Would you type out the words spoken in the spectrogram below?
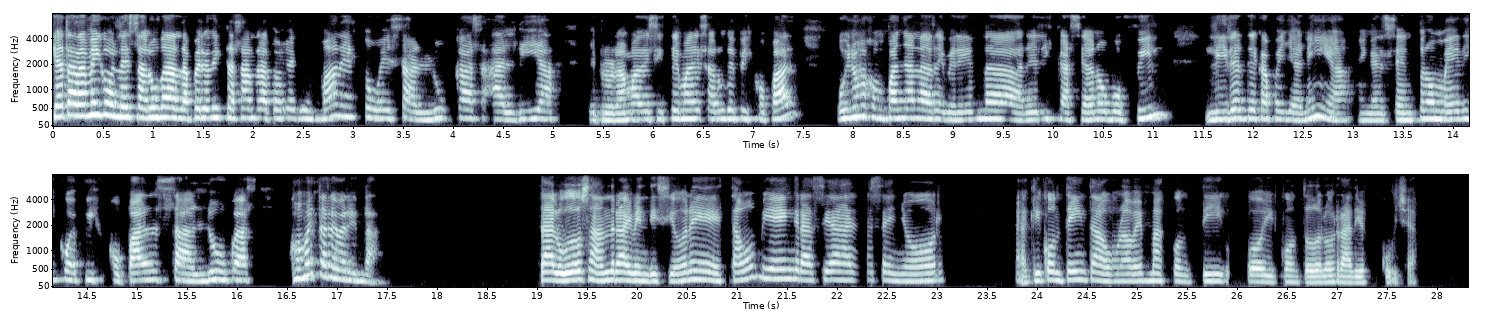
¿Qué tal amigos? Les saluda la periodista Sandra Torres Guzmán. Esto es San Lucas al Día, el programa del Sistema de Salud Episcopal. Hoy nos acompaña la reverenda Arelis Casiano Bofil, líder de capellanía en el Centro Médico Episcopal San Lucas. ¿Cómo está, reverenda? Saludos, Sandra, y bendiciones. Estamos bien, gracias al Señor. Aquí contenta una vez más contigo y con todos los radioescuchas.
